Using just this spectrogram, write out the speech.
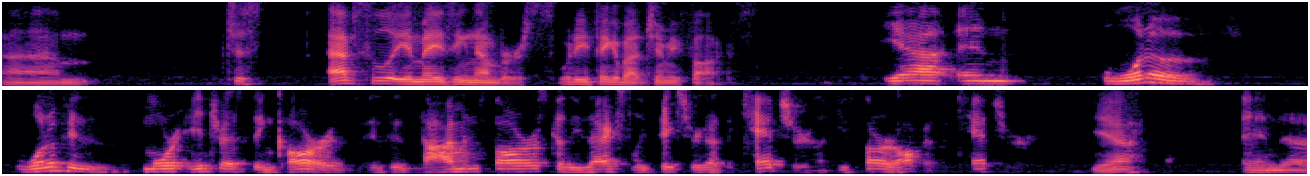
Um, just absolutely amazing numbers. What do you think about Jimmie Foxx? Yeah, and one of one of his more interesting cards is his Diamond Stars because he's actually pictured as a catcher. Like he started off as a catcher. Yeah. And uh,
